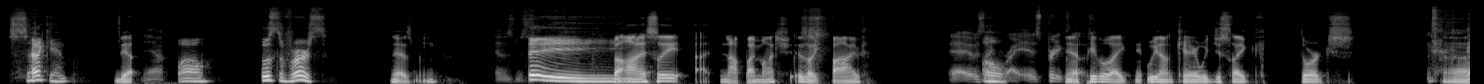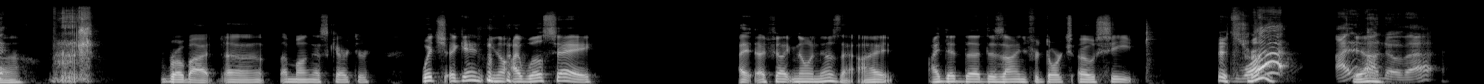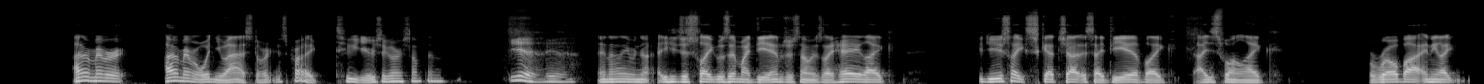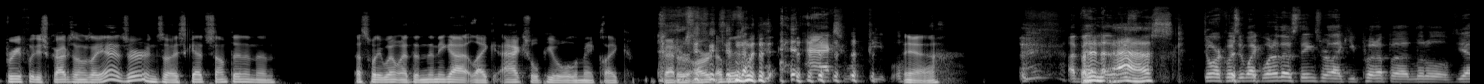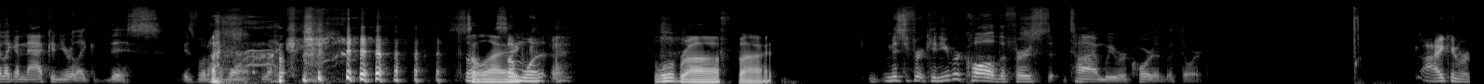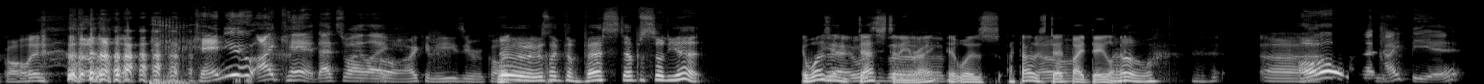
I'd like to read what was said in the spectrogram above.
Second. Yep, Yeah. Wow. Who was the first? that was me. It was Hey. But honestly, uh, not by much. It was like five. yeah, it was like Oh. right. It was pretty close. Yeah, people like we don't care. We just like dorks. Uh, robot uh Among Us character. Which again, you know, I will say, I I feel like no one knows that. I I did the design for Dorks OC. it's true. what? I did Yeah. not know that. I don't remember. I don't remember when you asked Dork. It's probably like two years ago or something. Yeah, yeah. And I don't even know. He just like was in my DMs or something. He's like, hey, like, could you just like sketch out this idea of like, I just want like a robot, and he like briefly describes something. I was like, yeah, sure. And so I sketched something, and then that's what he went with. And then he got like actual people to make like better art of it. Actual people. Yeah. I I bet didn't uh, ask. Dork, was it like one of those things where like you put up a little, you had like a napkin, you're like, this is what I want. Like, Some- like- somewhat. A little rough, but Mr. Fruit, can you recall the first time we recorded with Dork? I can recall it. Can you? I can't. That's why, like, oh, I can easy recall Dude, it. it's like the best episode yet. it wasn't Yeah, it was Destiny, right? It was. I thought it was Dead by Daylight. No. oh, Uh, that might be it.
